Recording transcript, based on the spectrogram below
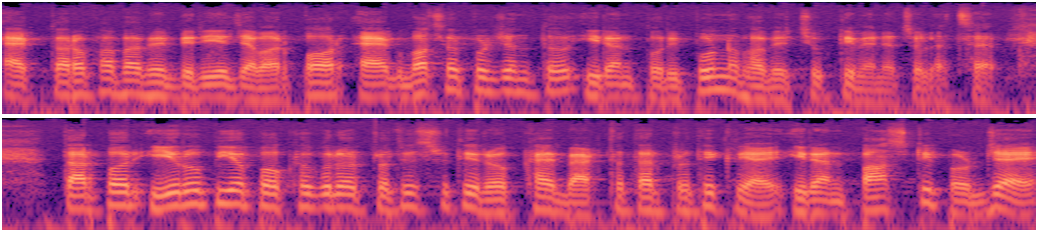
একতরফাভাবে বেরিয়ে যাওয়ার পর এক বছর পর্যন্ত ইরান পরিপূর্ণভাবে চুক্তি মেনে চলেছে। তারপর ইউরোপীয় পক্ষগুলোর প্রতিশ্রুতি রক্ষায় ব্যর্থতার প্রতিক্রিয়ায় ইরান পাঁচটি পর্যায়ে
